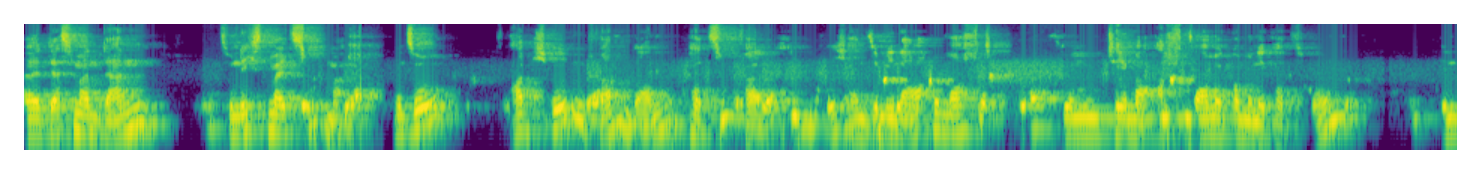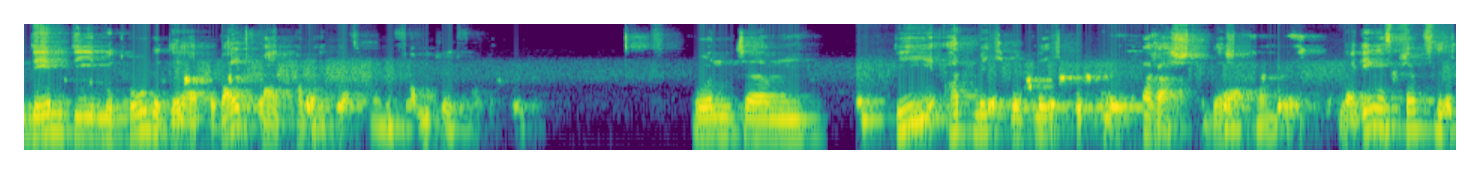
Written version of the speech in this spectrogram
äh, dass man dann zunächst mal zumacht. Und so habe ich irgendwann dann per Zufall eigentlich ein Seminar gemacht zum Thema achtsame Kommunikation, in dem die Methode der gewaltfreien Kommunikation vermittelt wurde. Und ähm, die hat mich wirklich überrascht. Da ging es plötzlich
